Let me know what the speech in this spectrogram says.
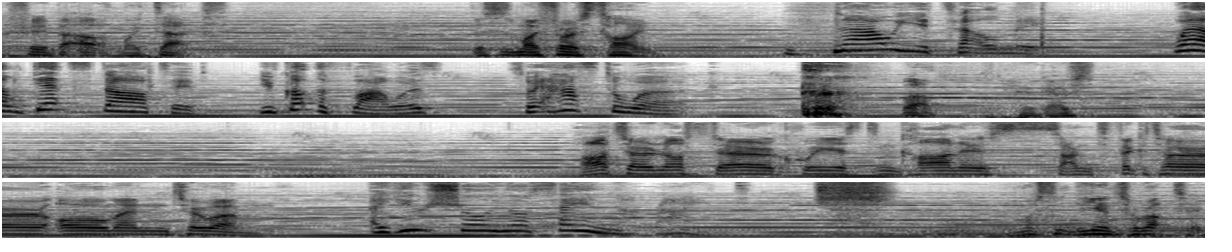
I feel a bit out of my depth. This is my first time. Now you tell me. Well, get started. You've got the flowers, so it has to work. Well, here goes. Pater noster qui est in canis sanctificator omen tuum. Are you sure you're saying that right? Shh! I mustn't be interrupted.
